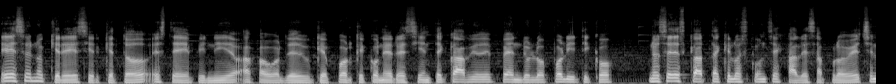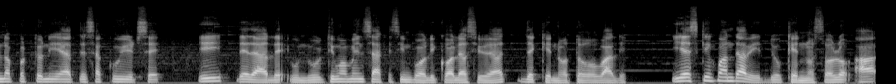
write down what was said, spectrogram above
Eso no quiere decir que todo esté definido a favor de Duque porque con el reciente cambio de péndulo político no se descarta que los concejales aprovechen la oportunidad de sacudirse y de darle un último mensaje simbólico a la ciudad de que no todo vale. Y es que Juan David Duque no solo ha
